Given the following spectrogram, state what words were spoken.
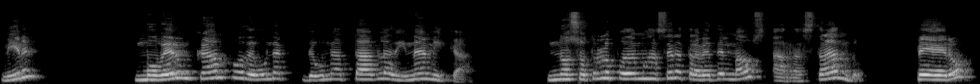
Miren, mover un campo de una, de una tabla dinámica. Nosotros lo podemos hacer a través del mouse arrastrando, pero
